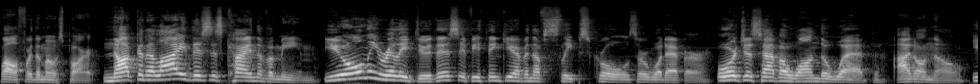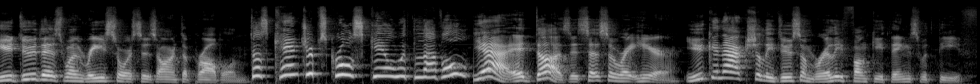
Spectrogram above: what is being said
Well, for the most part. Not gonna lie, this is kind of a meme. You only really do this if you think you have enough sleep scrolls or whatever. Or just have a Wand of Web. I don't know. You do this when resources aren't a problem. Does cantrip scroll scale with level? Yeah, it does. It says so right here. You can actually do some really funky things with Thief.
